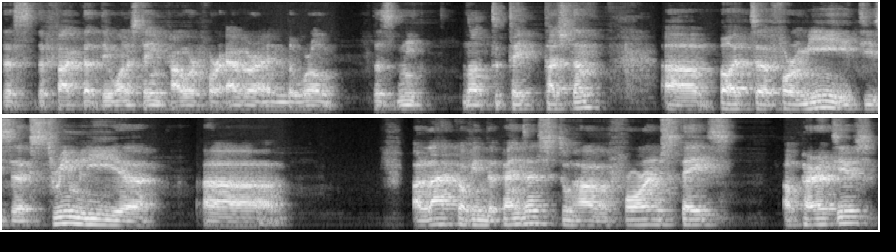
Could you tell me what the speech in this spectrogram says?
this the fact that they want to stay in power forever and the world does need not to take touch them. Uh, but uh, for me, it is extremely uh, uh a lack of independence to have foreign states operatives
